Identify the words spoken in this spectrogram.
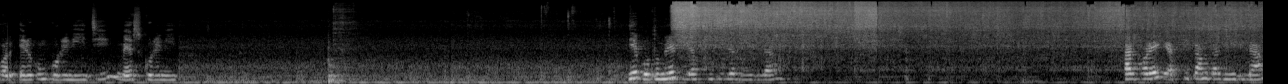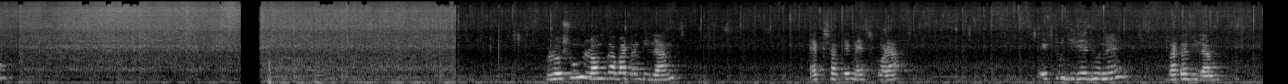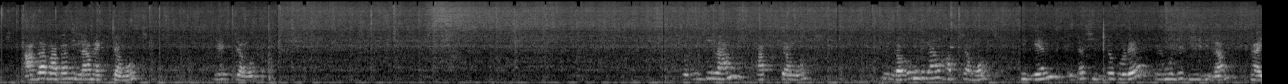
বল- এরকম করে নিয়েছি, ম্যাশ করে নিয়েছি। দিয়ে প্রথমে পেঁয়াজ কুচিটা দিয়ে দিলাম। তারপরে ক্যাপসিকামটা দিয়ে দিলাম। রসুন, লঙ্কা বাটা দিলাম, একসাথে ম্যাশ করা। একটু জিরে ধনে বাটা দিলাম। আদা বাটা দিলাম এক চামচ এক চামচ। হলুদ দিলাম হাফ চামচ। লবণ দিলাম হাফ চামচ। চিকেন, এটা সিদ্ধ করে এর মধ্যে দিয়ে দিলাম। ফ্রাই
